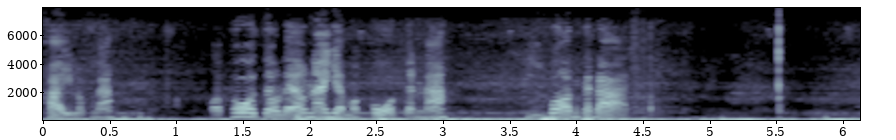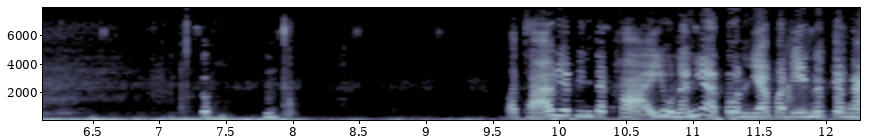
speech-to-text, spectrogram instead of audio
ไข่หรอกนะ ขอโทษเจ้าแล้วนะ อย่ามาโกรธกันนะผีบอลกระดาษมเมื่อเช้ายายพินจะขายอยู่นะเนี่ยต้นเนี้ยพอดีนึกยังไง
